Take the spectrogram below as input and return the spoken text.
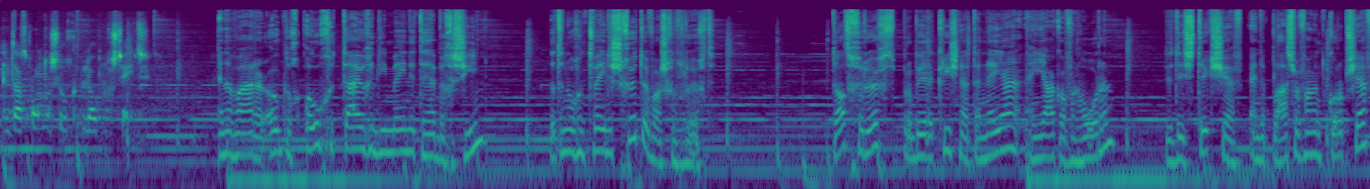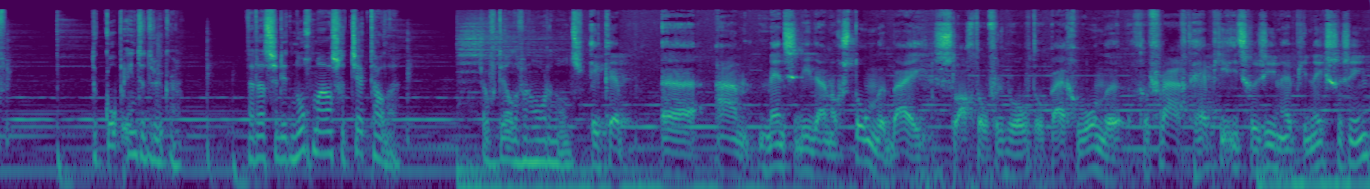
En dat onderzoek loopt nog steeds. En dan waren er ook nog ooggetuigen die menen te hebben gezien dat er nog een tweede schutter was gevlucht. Dat gerucht probeerden Krishna Tanea en Jacob van Horen, de districtchef en de plaatsvervangend korpschef, de kop in te drukken. Nadat ze dit nogmaals gecheckt hadden. Zo vertelde Van Horen ons. Ik heb uh, aan mensen die daar nog stonden, bij slachtoffers bijvoorbeeld of bij gewonden, gevraagd: heb je iets gezien, heb je niks gezien?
